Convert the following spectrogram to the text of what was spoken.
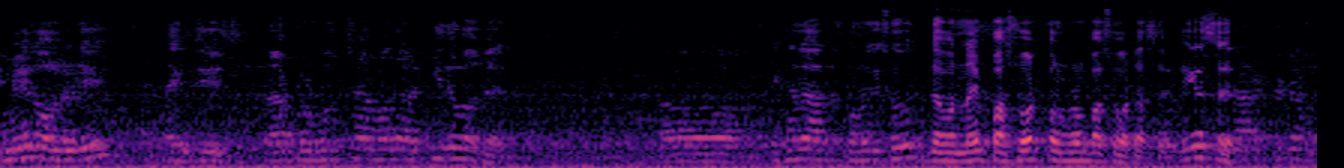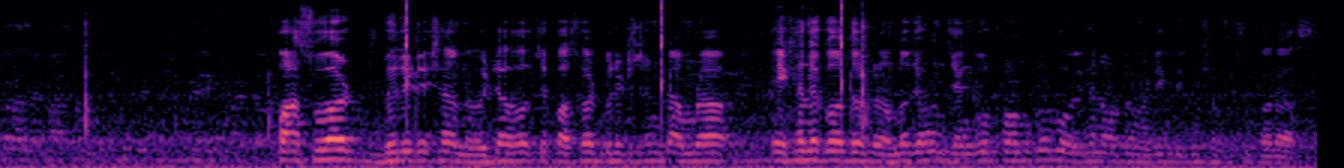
email already exist তারপর হচ্ছে আমাদের আর কি দেওয়া যায়? এখানে আর কোনো কিছু দেওয়ার নাই পাসওয়ার্ড কনফার্ম পাসওয়ার্ড আছে, ঠিক আছে? পাসওয়ার্ড ভ্যালিডেশন ওইটা হচ্ছে পাসওয়ার্ড ভ্যালিডেশনটা আমরা এখানে করা দরকার আমরা যখন জ্যাঙ্গো ফর্ম করব, ওইখানে অটোমেটিক দেখুন সব কিছু করা আছে।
